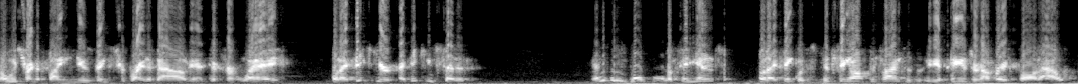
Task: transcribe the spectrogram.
always trying to find new things to write about in a different way. But I think you're I think you said it. Everybody does have opinions, but I think what's missing oftentimes is that the opinions are not very thought out.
